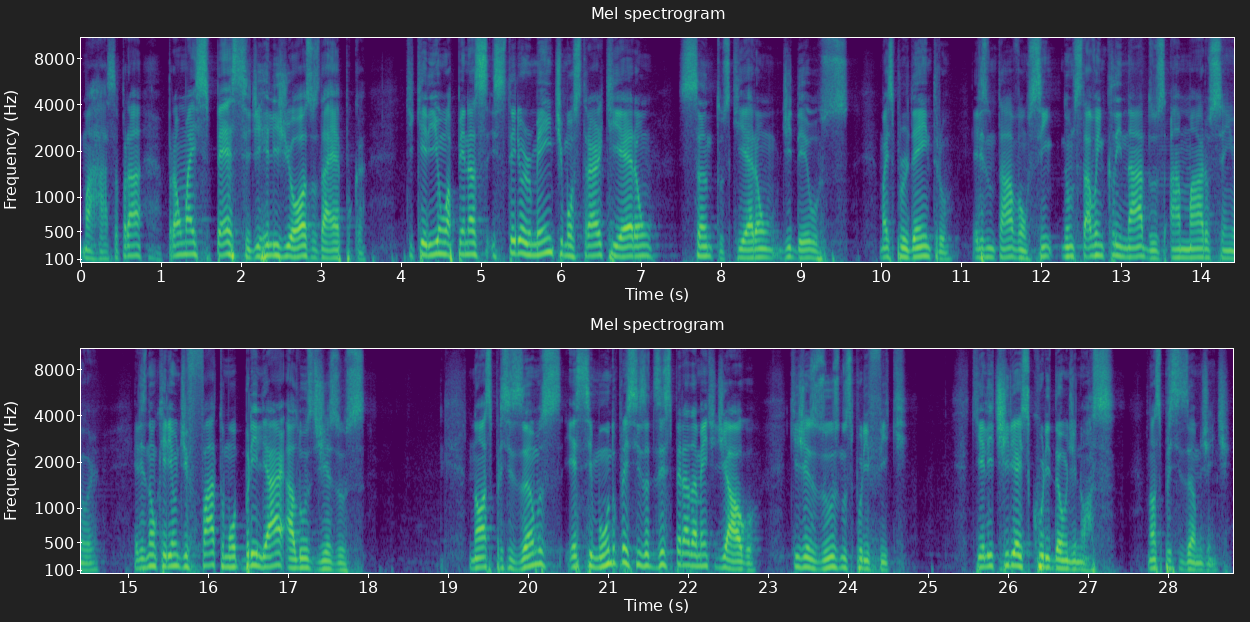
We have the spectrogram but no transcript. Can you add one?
uma raça, para uma espécie de religiosos da época, que queriam apenas exteriormente mostrar que eram santos, que eram de Deus, mas por dentro eles não estavam, sim, não estavam inclinados a amar o Senhor. Eles não queriam de fato brilhar a luz de Jesus. Nós precisamos, esse mundo precisa desesperadamente de algo, que Jesus nos purifique, que Ele tire a escuridão de nós. Nós precisamos, gente.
